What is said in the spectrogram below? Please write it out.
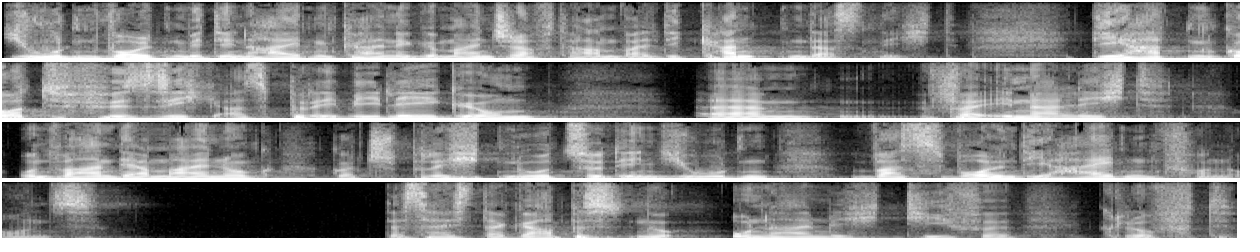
Juden wollten mit den Heiden keine Gemeinschaft haben, weil die kannten das nicht. Die hatten Gott für sich als Privilegium ähm, verinnerlicht und waren der Meinung, Gott spricht nur zu den Juden. Was wollen die Heiden von uns? Das heißt, da gab es eine unheimlich tiefe Kluft.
